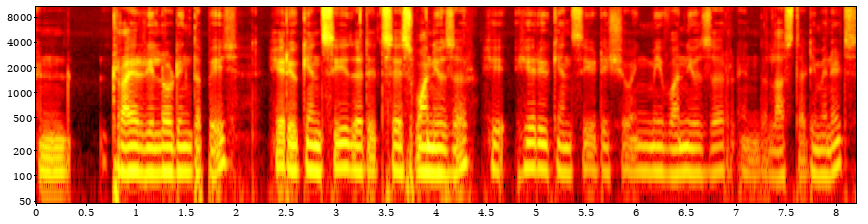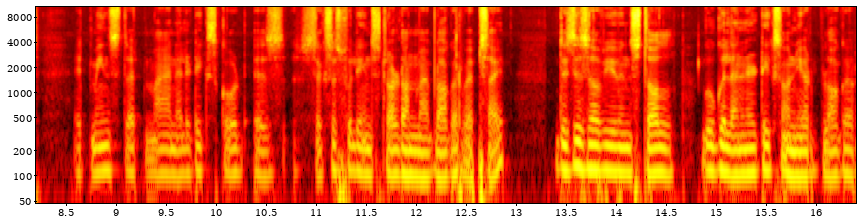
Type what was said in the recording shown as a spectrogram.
and try reloading the page here you can see that it says one user. Here, here you can see it is showing me one user in the last 30 minutes. It means that my analytics code is successfully installed on my blogger website. This is how you install google analytics on your blogger.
